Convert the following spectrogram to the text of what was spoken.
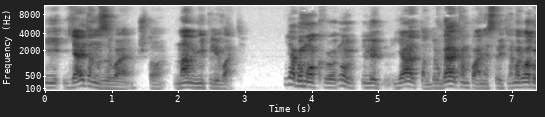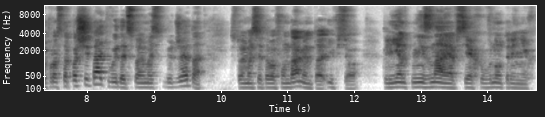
И я это называю, что нам не плевать. Я бы мог, ну, или я, там, другая компания строительная, могла бы просто посчитать, выдать стоимость бюджета, стоимость этого фундамента и все клиент, не зная всех внутренних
